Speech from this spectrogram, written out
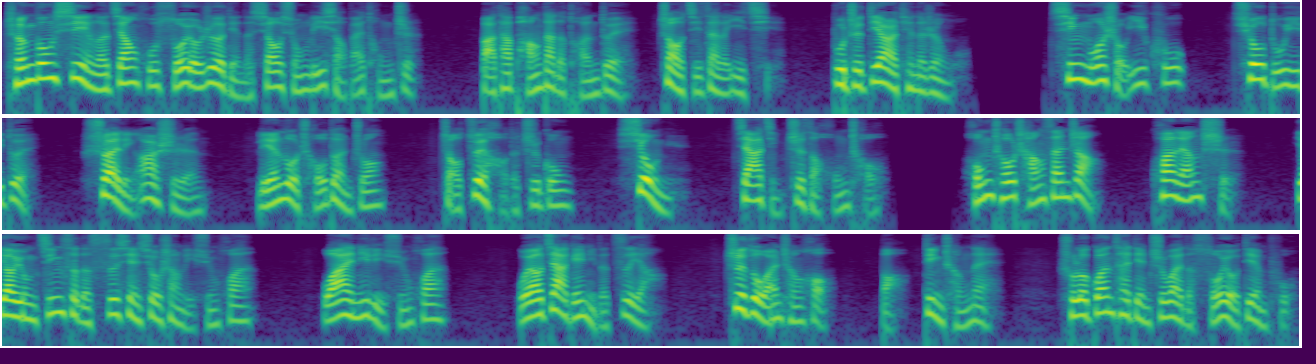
成功吸引了江湖所有热点的枭雄李小白同志，把他庞大的团队召集在了一起，布置第二天的任务。青魔手一哭，秋毒一队率领二十人联络绸缎庄，找最好的织工、绣女，加紧制造红绸。红绸长三丈，宽两尺，要用金色的丝线绣上“李寻欢，我爱你，李寻欢，我要嫁给你”的字样。制作完成后，保定城内除了棺材店之外的所有店铺。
